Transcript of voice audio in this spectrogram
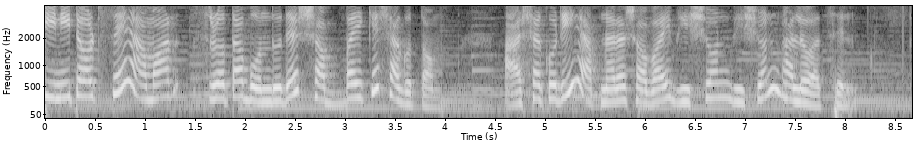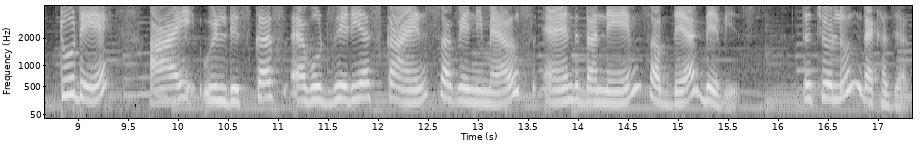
টিনি টটসে আমার শ্রোতা বন্ধুদের সবাইকে স্বাগতম। আশা করি আপনারা সবাই ভীষণ ভীষণ ভালো আছেন। Today I will discuss about various kinds of animals and the names of their babies তো চলুন দেখা যাক।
